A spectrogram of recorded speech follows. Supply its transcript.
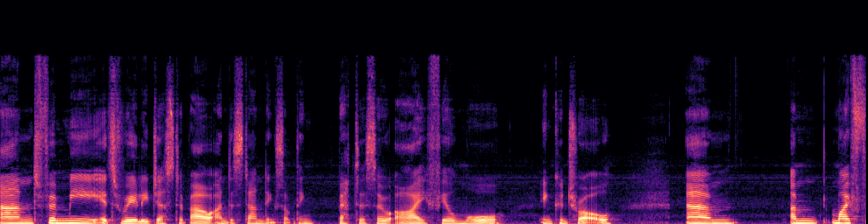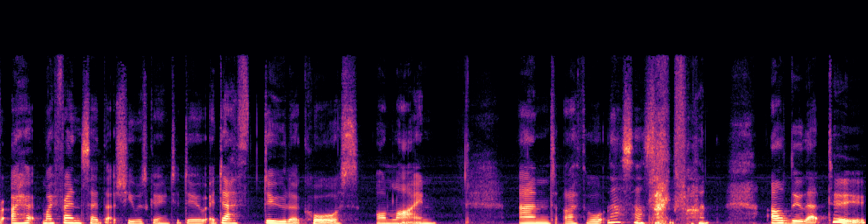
and for me, it's really just about understanding something better, so I feel more in control. Um, um, my fr- I heard, my friend said that she was going to do a death doula course online, and I thought that sounds like fun. I'll do that too.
